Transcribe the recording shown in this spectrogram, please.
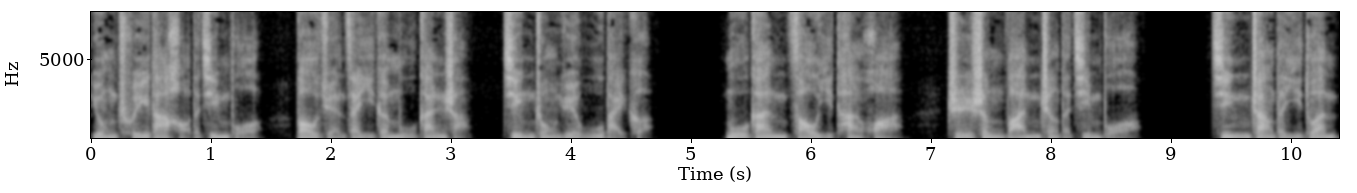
用锤打好的金箔包卷在一根木杆上，净重约五百克。木杆早已碳化，只剩完整的金箔。金杖的一端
